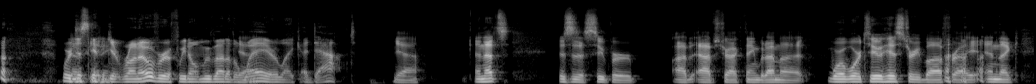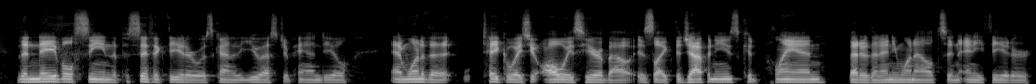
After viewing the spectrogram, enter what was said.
we're No just gonna get run over if we don't move out of the Yeah. way or like adapt. Yeah. And that's this is a super ab- abstract thing but i'm a world war ii history buff right? And like the naval scene the pacific theater was kind of the us japan deal. And one of the takeaways you always hear about is like the japanese could plan better than anyone else in any theater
